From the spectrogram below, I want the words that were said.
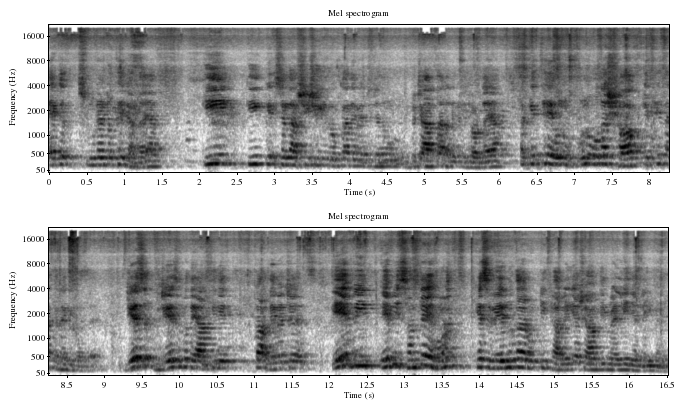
ਇੱਕ ਸਟੂਡੈਂਟ ਉੱਥੇ ਜਾਂਦਾ ਆ ਕੀ ਕਿ ਸੰਘਰਸ਼ੀਸ਼ੀਲ ਲੋਕਾਂ ਦੇ ਵਿੱਚ ਜਦੋਂ ਵਿਚਾਰਧਾਰਾ ਦੇ ਵਿੱਚ ਜੁੜਦਾ ਆ, ਤਾਂ ਕਿੱਥੇ ਉਹਨੂੰ ਉਹਨੂੰ ਉਹਦਾ ਸ਼ੌਕ ਕਿੱਥੇ ਤੱਕ ਲੈ ਕੇ ਜਾਂਦਾ ਜਿਸ ਜਿਸ ਵਿਦਿਆਰਥੀ ਦੇ ਘਰ ਦੇ ਵਿੱਚ ਇਹ ਵੀ ਇਹ ਵੀ ਸੰਤੇ ਹੋਣ ਕਿ ਸਵੇਰ ਨੂੰ ਤਾਂ ਰੋਟੀ ਖਾ ਲਈ ਆ ਸ਼ਾਮ ਦੀ ਮਿਲਣੀ ਜਾਂ ਨਹੀਂ ਮਿਲਣੀ।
